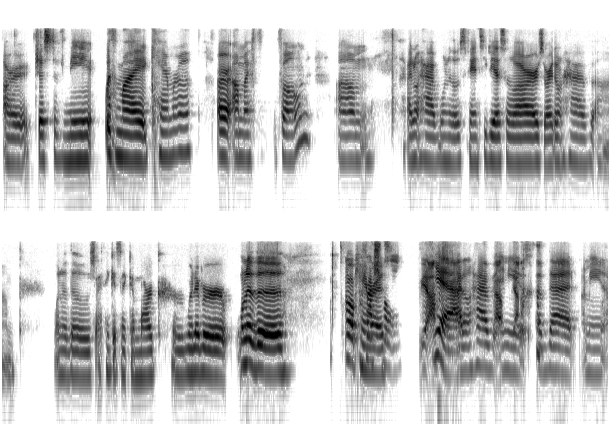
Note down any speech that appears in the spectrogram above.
are just of me with my camera or on my f- phone. Um, I don't have one of those fancy DSLRs or I don't have um, one of those, I think it's like a Mark or whatever, one of the, Oh, Cameras. professional. Yeah. yeah, I don't have Yeah, any yeah. of that. I mean,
